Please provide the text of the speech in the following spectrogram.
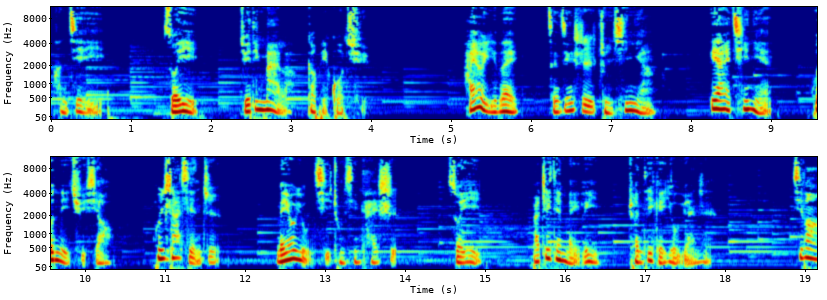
很介意，所以决定卖了告别过去。还有一位曾经是准新娘，恋爱七年，婚礼取消，婚纱闲置，没有勇气重新开始，所以把这件美丽传递给有缘人，希望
